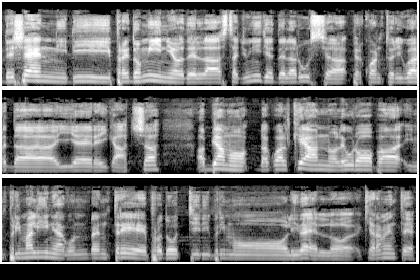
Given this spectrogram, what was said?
decenni di predominio degli Stati Uniti e della Russia per quanto riguarda gli aerei caccia, abbiamo da qualche anno l'Europa in prima linea con ben tre prodotti di primo livello. Chiaramente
